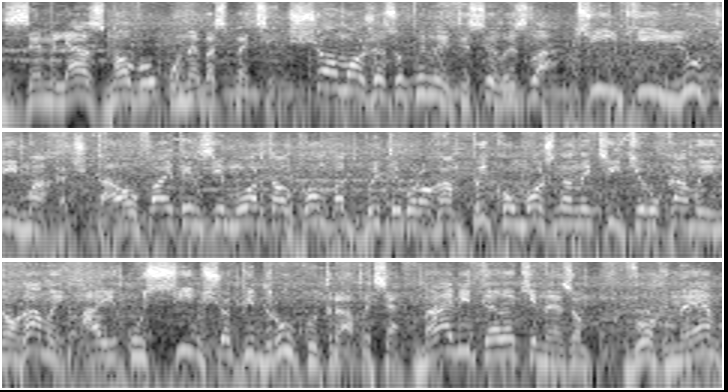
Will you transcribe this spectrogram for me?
Земля знову у небезпеці. Що може зупинити сили зла? Тільки лютий махач. Та у файтинзі Mortal Kombat бити ворогам пику можна не тільки руками і ногами, а й усім, що під руку трапиться, навіть телекінезом, вогнем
